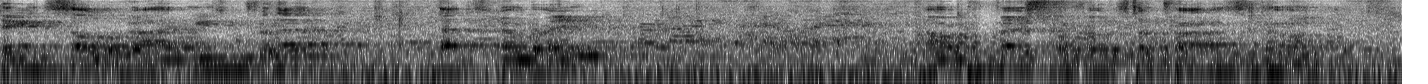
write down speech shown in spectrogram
dance solo. Do I have music for that? That's number eight. I'm a professional, folks. Don't try this at home.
